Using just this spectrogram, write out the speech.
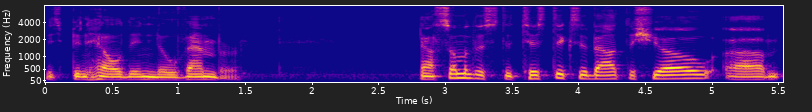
it's been held in November. Now, some of the statistics about the show um,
